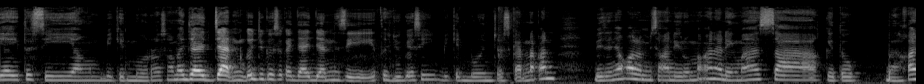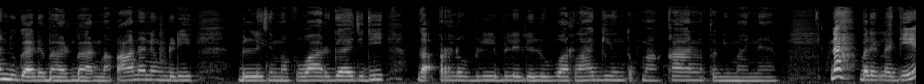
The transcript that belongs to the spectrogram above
ya itu sih yang bikin boros. Sama jajan. Gue juga suka jajan sih. Itu juga sih bikin boncos. Karena kan biasanya kalau misalkan di rumah kan ada yang masak gitu. Bahkan juga ada bahan-bahan makanan yang udah dibeli sama keluarga. Jadi nggak perlu beli-beli di luar lagi untuk makan atau gimana. Nah balik lagi.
